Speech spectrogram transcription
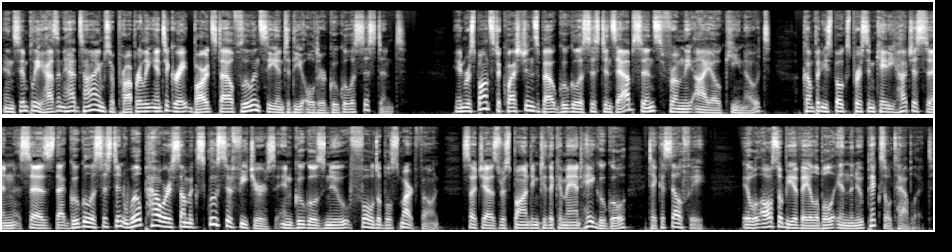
and simply hasn't had time to properly integrate Bard style fluency into the older Google Assistant. In response to questions about Google Assistant's absence from the I.O. keynote, Company spokesperson Katie Hutchison says that Google Assistant will power some exclusive features in Google's new foldable smartphone, such as responding to the command Hey Google, take a selfie. It will also be available in the new Pixel tablet.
